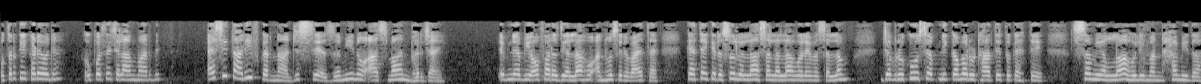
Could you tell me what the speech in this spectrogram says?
اتر کے کھڑے ہو جائیں۔ اوپر سے چلانگ مار دیں۔ ایسی تعریف کرنا جس سے زمین و آسمان بھر جائیں۔ ابن ابی اوفا رضی اللہ عنہ سے روایت ہے۔ کہتے ہیں کہ رسول اللہ صلی اللہ علیہ وسلم جب رکو سے اپنی کمر اٹھاتے تو کہتے سمی اللہ لمن حمیدہ۔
